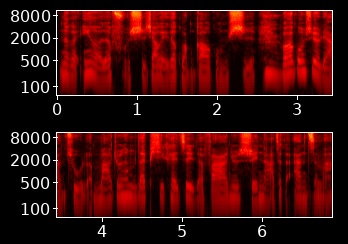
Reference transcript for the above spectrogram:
那个婴儿的辅食交给一个广告公司，嗯广告公司有两组人嘛，就是他们在 PK 自己的方案，就是谁拿这个案子嘛。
